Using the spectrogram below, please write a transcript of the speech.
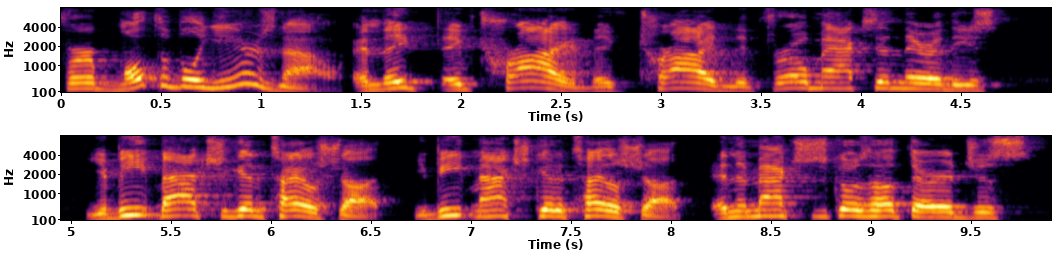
for multiple years now. And they they've tried, they've tried, they throw Max in there. These you beat Max, you get a title shot. You beat Max, you get a title shot. And then Max just goes out there and just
